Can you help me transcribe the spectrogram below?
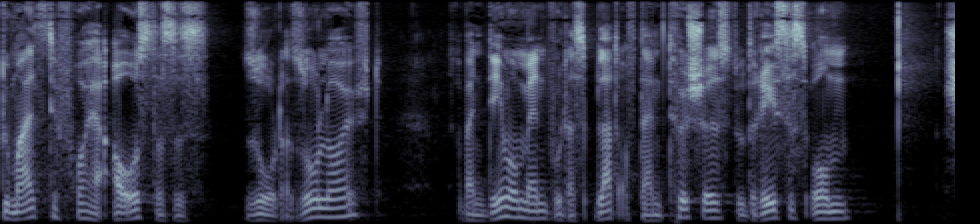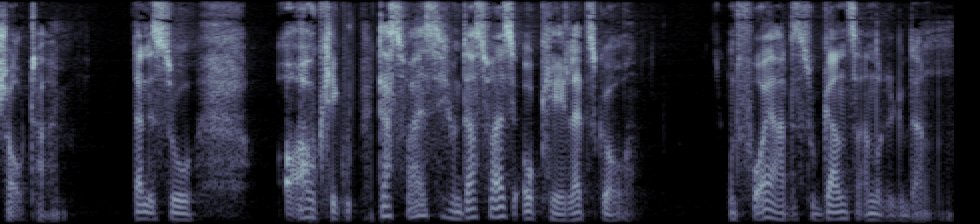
Du malst dir vorher aus, dass es so oder so läuft, aber in dem Moment, wo das Blatt auf deinem Tisch ist, du drehst es um, Showtime. Dann ist so, oh, okay, gut, das weiß ich und das weiß ich, okay, let's go. Und vorher hattest du ganz andere Gedanken.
